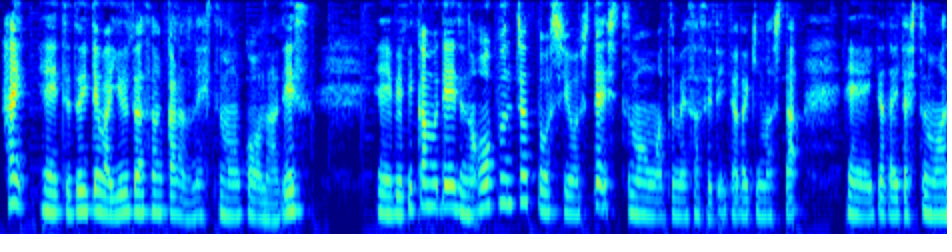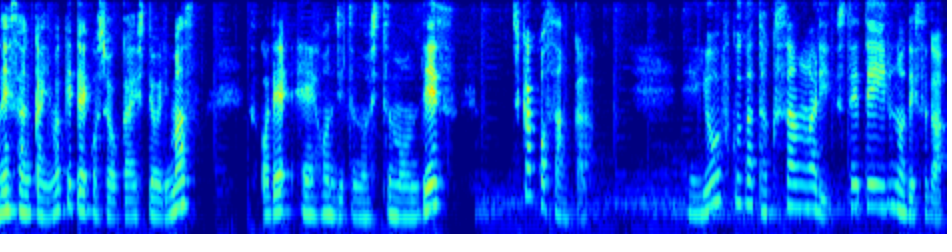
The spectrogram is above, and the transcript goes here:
はい、えー続いてはユーザーさんからのね、質問コーナーです。えー、ベビカムデイズのオープンチャットを使用して質問を集めさせていただきました。えーいただいた質問はね、3回に分けてご紹介しております。そこで、えー本日の質問です。ちかこさんから、えー洋服がたくさんあり、捨てているのですが、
